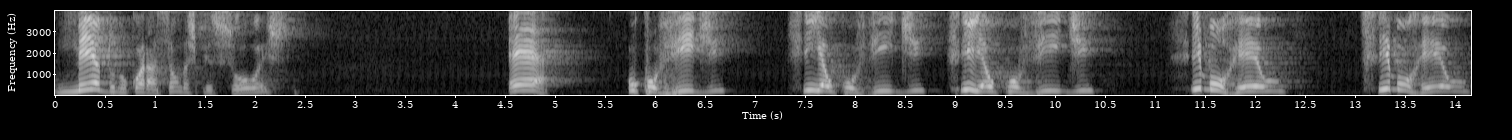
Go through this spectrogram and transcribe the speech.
medo no coração das pessoas, é o Covid, e é o Covid, e é o Covid, e morreu, e morreu.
